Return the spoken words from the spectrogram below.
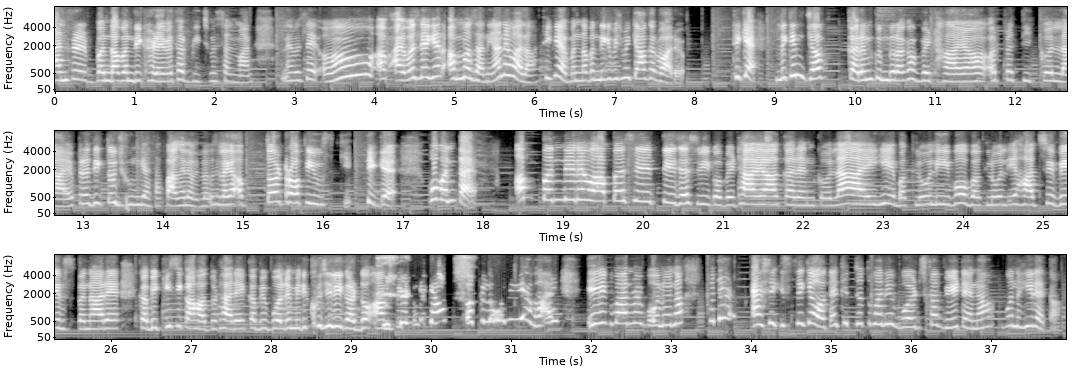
एंड फिर बंदा बंदी खड़े हुए थे और बीच में सलमान। मैं वैसे अब आई वॉज़ लाइक यार, अब मज़ा नहीं आने वाला। ठीक है बंदा बंदी के बीच में क्या करवा रहे हो? ठीक है, लेकिन जब करण कुंद्रा का बिठाया और प्रतीक को लाए प्रतीक तो झूम गया था, पागल हो गया उसे लगा, अब तो ट्रॉफी उसकी। ठीक है, वो बनता है। अब बंदे ने वापस से तेजस्वी को बिठाया करण को लाए ये बकलोली वो बकलोली हाथ से वेव्स बना रहे कभी किसी का हाथ उठा रहे कभी बोल रहे मेरी खुजली कर दो आम पे तो क्या बकलोली है भाई? एक बार में बोलो ना पता है ऐसे इससे क्या होता है कि जो तुम्हारे वर्ड्स का वेट है ना वो नहीं रहता।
